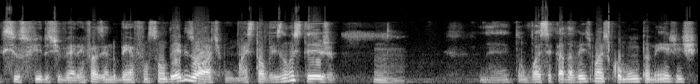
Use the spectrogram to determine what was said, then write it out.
se os filhos estiverem fazendo bem a função deles, ótimo, mas talvez não estejam. Uhum. Né? Então vai ser cada vez mais comum também a gente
